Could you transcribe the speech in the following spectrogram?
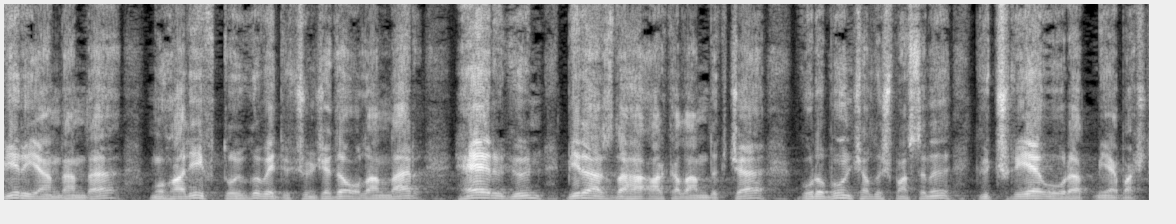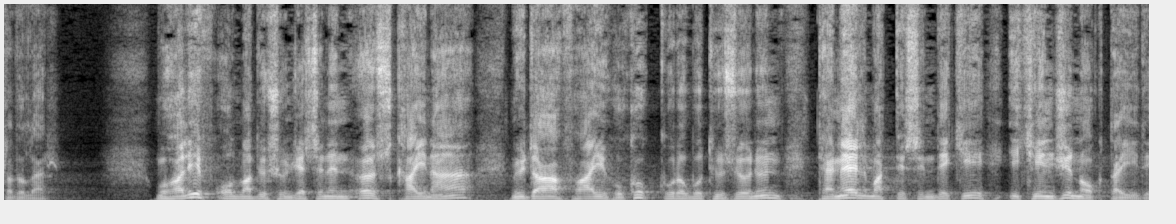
bir yandan da muhalif duygu ve düşüncede olanlar her gün biraz daha arkalandıkça grubun çalışmasını güçlüğe uğratmaya başladılar.'' Muhalif olma düşüncesinin öz kaynağı müdafaa hukuk grubu tüzüğünün temel maddesindeki ikinci noktaydı.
